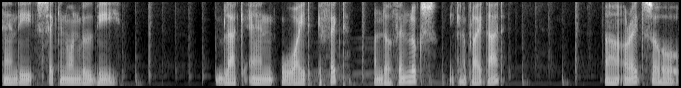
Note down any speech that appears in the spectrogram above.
and the second one will be black and white effect under film looks. You can apply that. Uh, all right so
